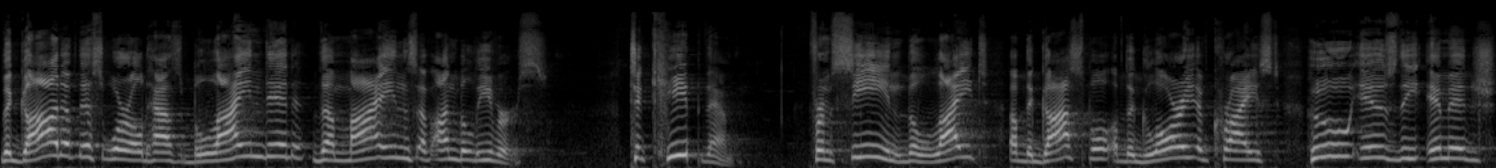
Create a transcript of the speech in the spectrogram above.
the God of this world has blinded the minds of unbelievers to keep them from seeing the light of the gospel of the glory of Christ, who is the image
